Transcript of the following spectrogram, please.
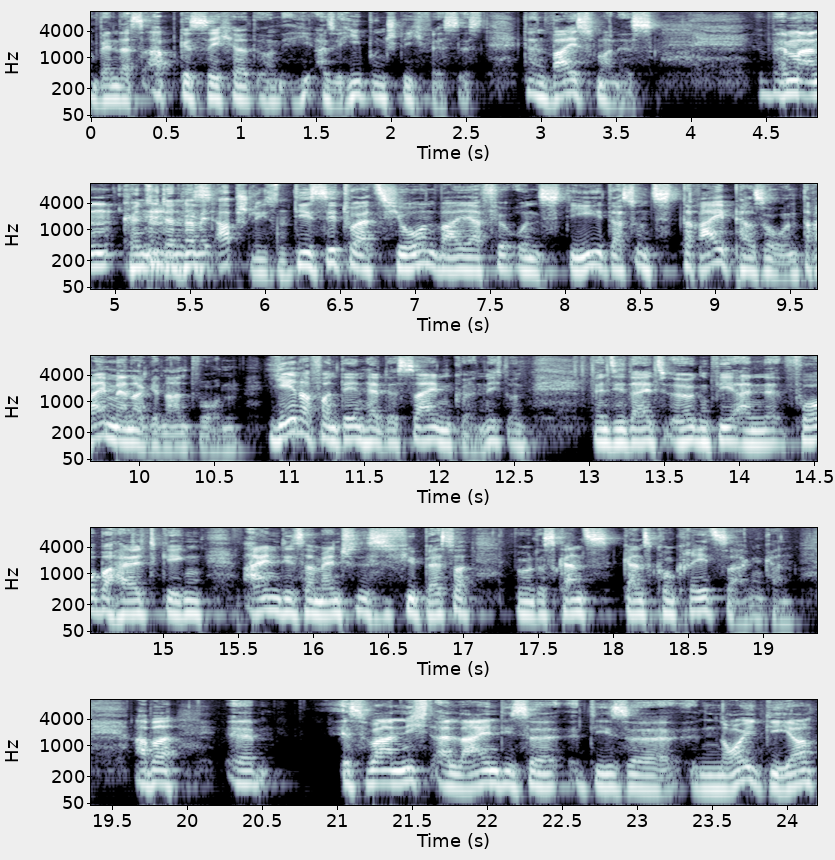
und wenn das abgesichert und also hieb- und stichfest ist, dann weiß man es. Wenn man Können Sie dann damit abschließen? Die Situation war ja für uns die, dass uns drei Personen, drei Männer genannt wurden. Jeder von denen hätte es sein können, nicht? Und wenn Sie da jetzt irgendwie einen Vorbehalt gegen einen dieser Menschen, ist es viel besser, wenn man das ganz, ganz konkret sagen kann. Aber äh, es war nicht allein diese, diese Neugier,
